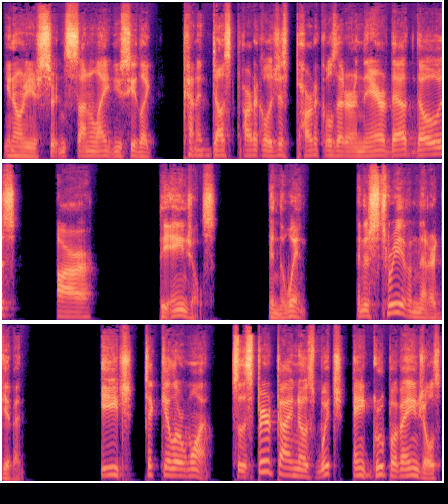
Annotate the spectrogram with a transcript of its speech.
you know, you're certain sunlight, you see like kind of dust particles, just particles that are in there. That, those are the angels in the wind. And there's three of them that are given, each particular one. So the spirit guide knows which group of angels,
